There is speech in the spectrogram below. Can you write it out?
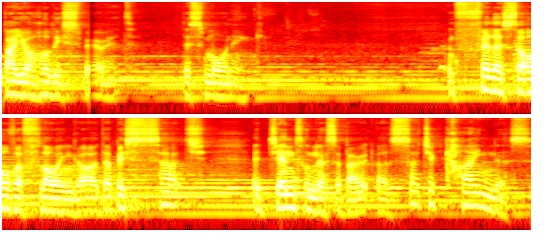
by your Holy Spirit this morning. And fill us to overflowing, God. There'll be such a gentleness about us, such a kindness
